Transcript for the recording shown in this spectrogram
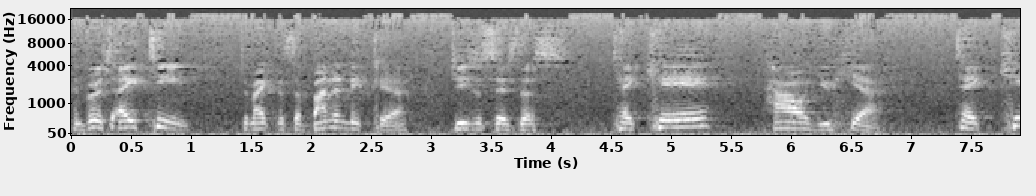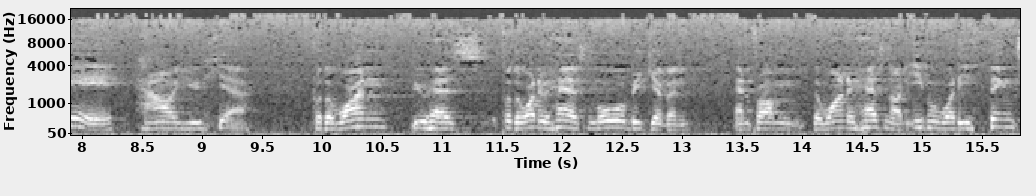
In verse 18, to make this abundantly clear, Jesus says this Take care how you hear. Take care how you hear. For the one who has, for the one who has, more will be given, and from the one who has not, even what he thinks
